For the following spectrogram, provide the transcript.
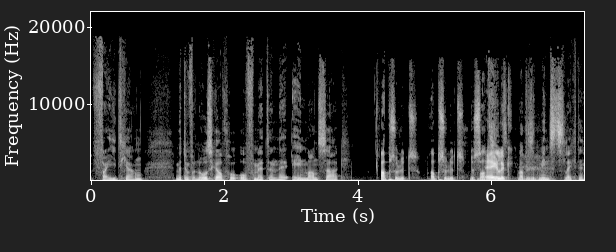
failliet gaan, met een vennootschap of met een eh, eenmanszaak? Absoluut, absoluut. Dus Wat, eigenlijk, is het, wat is het minst slechte?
